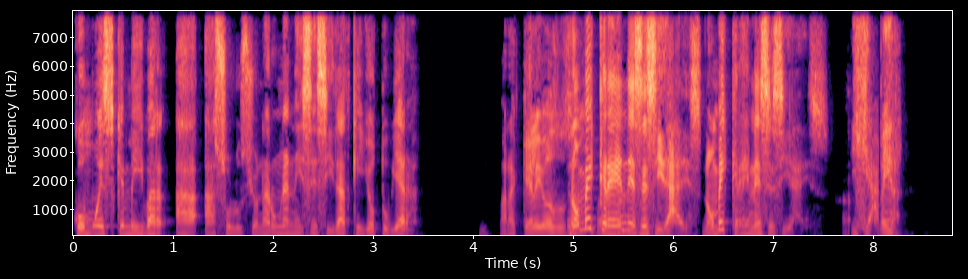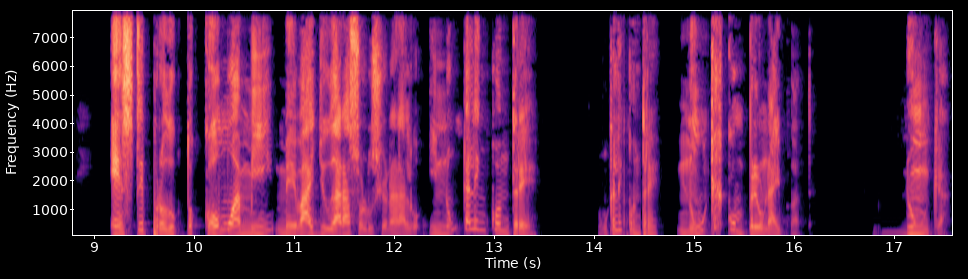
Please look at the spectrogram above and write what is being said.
cómo es que me iba a, a solucionar una necesidad que yo tuviera. ¿Para qué le ibas a usar? No me creé necesidades, no me creé necesidades. Dije, a ver, este producto, ¿cómo a mí me va a ayudar a solucionar algo? Y nunca le encontré. Nunca le encontré. Nunca compré un iPad. Nunca.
